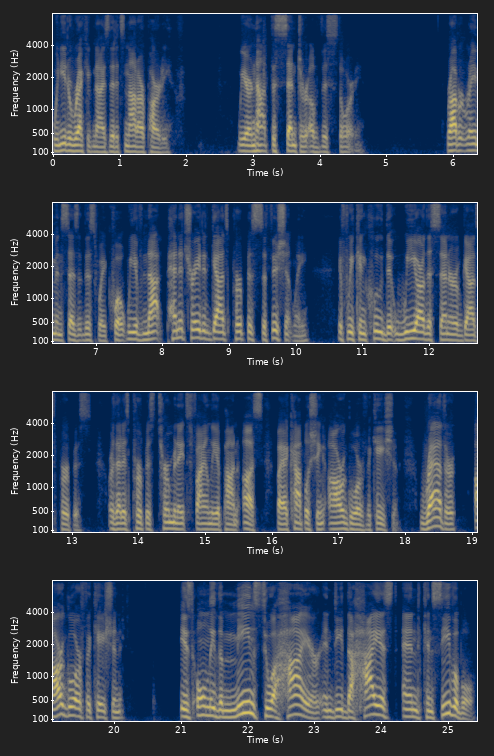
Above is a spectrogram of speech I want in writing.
we need to recognize that it's not our party. We are not the center of this story. Robert Reymond says it this way, quote, "We have not penetrated God's purpose sufficiently if we conclude that we are the center of God's purpose or that his purpose terminates finally upon us by accomplishing our glorification. Rather, our glorification is only the means to a higher, indeed the highest end conceivable,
